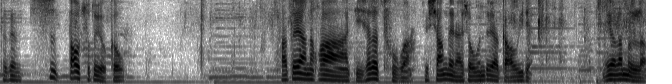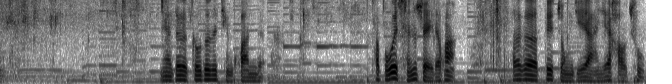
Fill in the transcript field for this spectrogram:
这个是到处都有沟。它这样的话，底下的土啊，就相对来说温度要高一点，没有那么冷。你看这个沟都是挺宽的，它不会沉水的话，它这个对总结啊也好处，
